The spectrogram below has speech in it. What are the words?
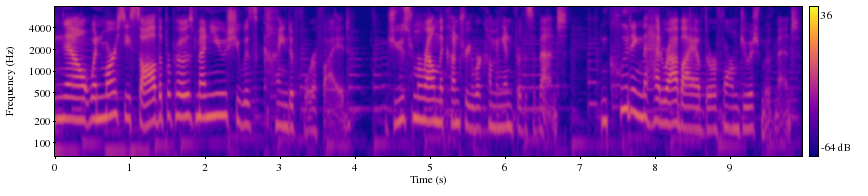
Now, when Marcie saw the proposed menu, she was kind of horrified. Jews from around the country were coming in for this event, including the head rabbi of the Reform Jewish movement.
